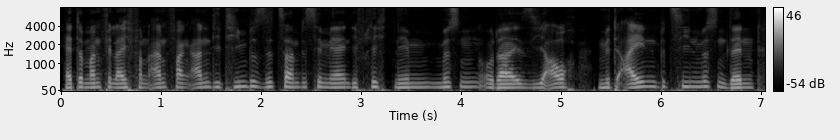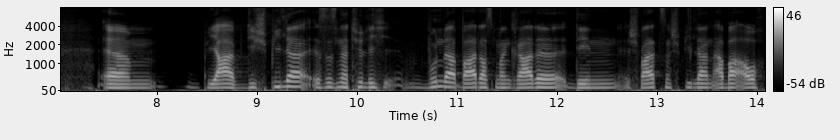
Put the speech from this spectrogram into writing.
hätte man vielleicht von Anfang an die Teambesitzer ein bisschen mehr in die Pflicht nehmen müssen oder sie auch mit einbeziehen müssen, denn ähm, ja, die Spieler, es ist natürlich wunderbar, dass man gerade den schwarzen Spielern, aber auch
